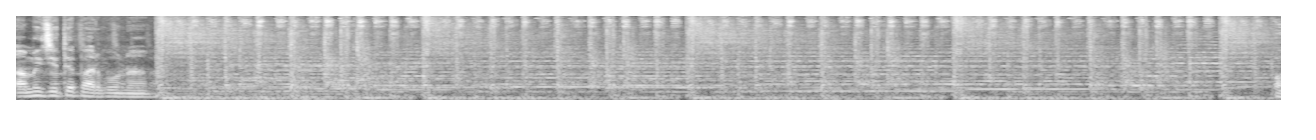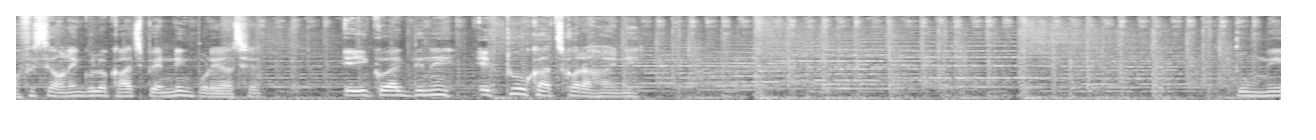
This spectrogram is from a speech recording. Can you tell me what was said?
আমি যেতে পারব না। অফিসে অনেকগুলো কাজ পেন্ডিং পড়ে আছে। এই কয়েকদিনে একটুও কাজ করা হয়নি। তুমি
